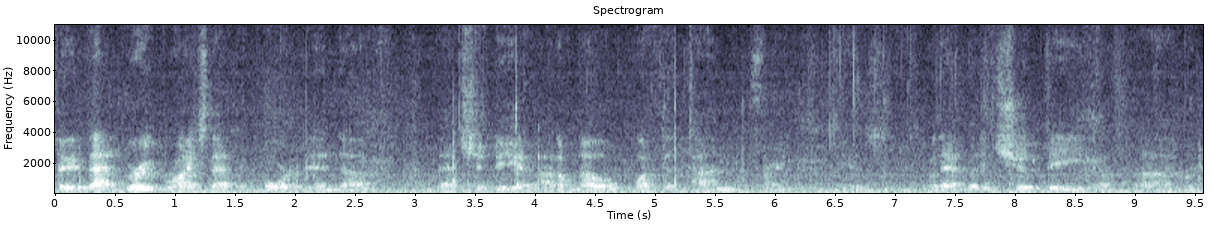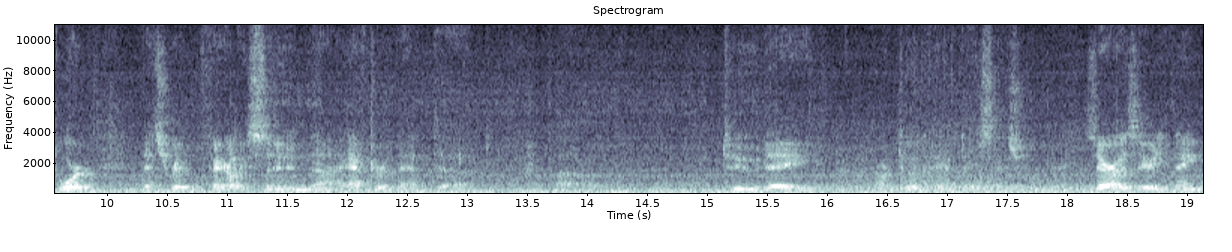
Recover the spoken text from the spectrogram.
the- that group writes that report, and uh, that should be, I don't know what the time frame is for that, but it should be a a report that's written fairly soon uh, after that uh, two-day or two and a half day session. Sarah, is there anything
